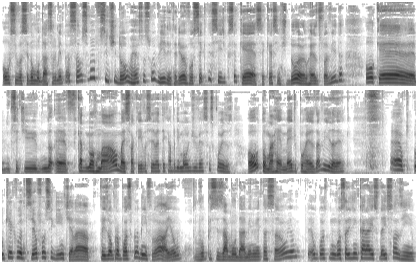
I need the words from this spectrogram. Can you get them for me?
ou se você não mudar sua alimentação, você vai sentir dor o resto da sua vida, entendeu? É você que decide o que você quer. Você quer sentir dor o resto da sua vida ou quer sentir é, ficar normal, mas só que aí você vai ter que abrir mão de diversas coisas. Ou tomar remédio pro resto da vida, né? É, o, que, o que aconteceu foi o seguinte, ela fez uma proposta para mim, falou, ó, oh, eu vou precisar mudar a minha alimentação e eu, eu gost, não gostaria de encarar isso daí sozinho.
